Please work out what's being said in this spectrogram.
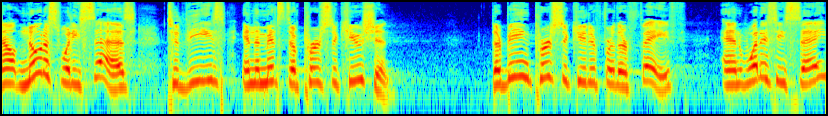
Now, notice what he says to these in the midst of persecution. They're being persecuted for their faith, and what does he say?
